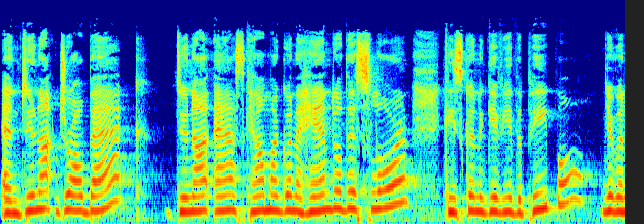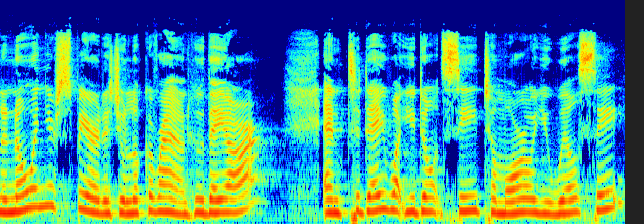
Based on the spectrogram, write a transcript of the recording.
And do not draw back. Do not ask, How am I going to handle this, Lord? He's going to give you the people. You're going to know in your spirit as you look around who they are. And today, what you don't see, tomorrow you will see.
